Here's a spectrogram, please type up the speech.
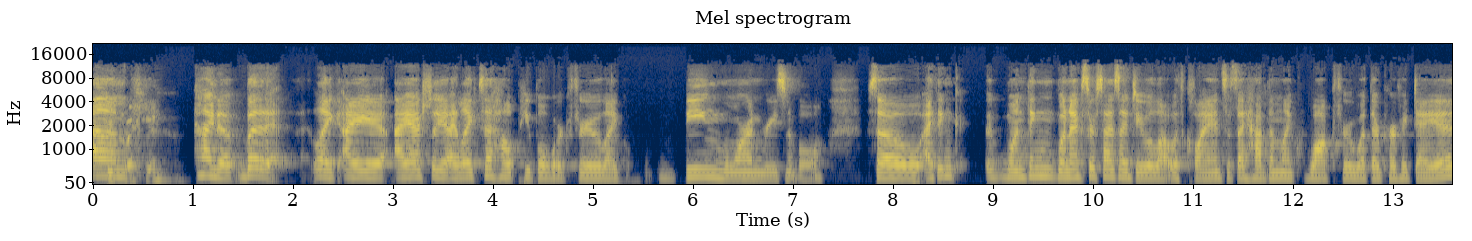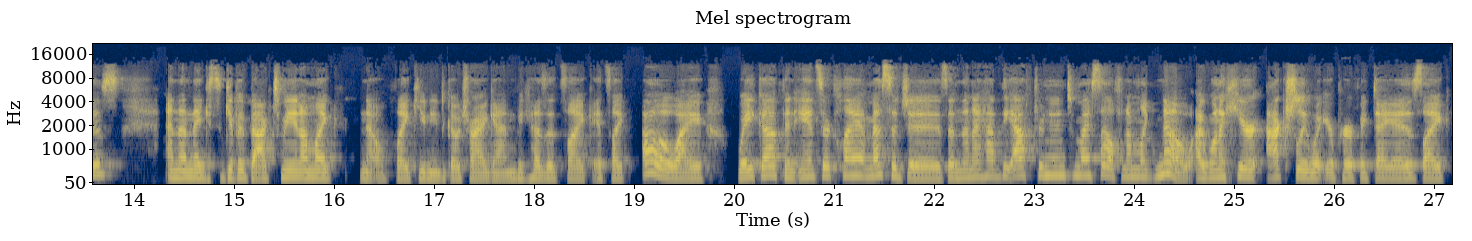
Um, question. kind of but like i i actually i like to help people work through like being more unreasonable. So i think one thing one exercise i do a lot with clients is i have them like walk through what their perfect day is and then they give it back to me and i'm like no like you need to go try again because it's like it's like oh i wake up and answer client messages and then i have the afternoon to myself and i'm like no i want to hear actually what your perfect day is like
